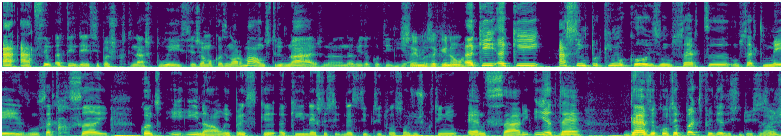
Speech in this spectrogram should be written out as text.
há, há sempre a tendência para escrutinar as polícias, é uma coisa normal nos tribunais, na, na vida cotidiana. Sim, mas aqui não há. Aqui, aqui há sempre aqui uma coisa, um certo, um certo medo, um certo receio. Quanto, e, e não, eu penso que aqui nestes, neste tipo de situações o escrutínio é necessário e até deve acontecer para defender as instituições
